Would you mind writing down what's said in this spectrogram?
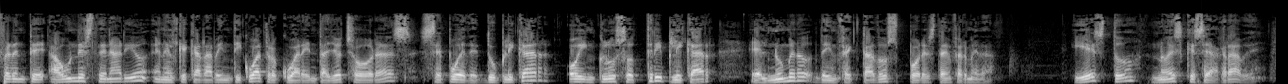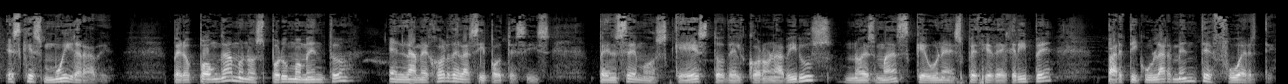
frente a un escenario en el que cada 24-48 horas se puede duplicar o incluso triplicar el número de infectados por esta enfermedad. Y esto no es que sea grave, es que es muy grave. Pero pongámonos por un momento en la mejor de las hipótesis. Pensemos que esto del coronavirus no es más que una especie de gripe particularmente fuerte.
